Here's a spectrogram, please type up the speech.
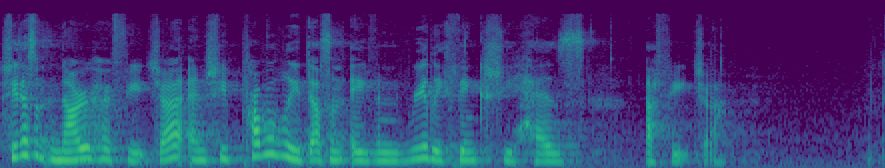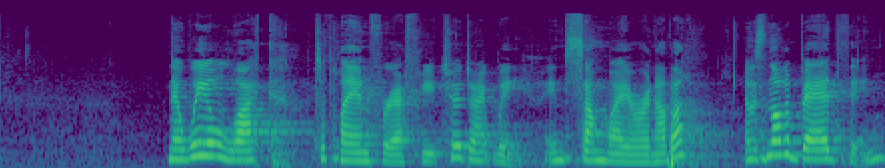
She doesn't know her future, and she probably doesn't even really think she has a future. Now, we all like to plan for our future, don't we, in some way or another? And it's not a bad thing,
